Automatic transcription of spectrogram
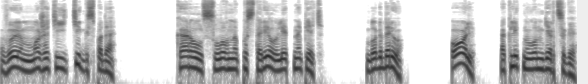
«Вы можете идти, господа». Карл словно постарел лет на пять. «Благодарю». «Оль!» — окликнул он герцога.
